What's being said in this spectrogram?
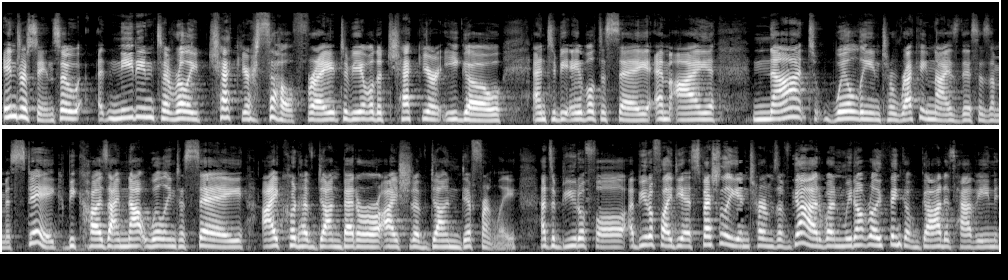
Interesting. So, uh, needing to really check yourself, right? To be able to check your ego and to be able to say, Am I not willing to recognize this as a mistake because I'm not willing to say I could have done better or I should have done differently? That's a beautiful, a beautiful idea, especially in terms of God. When we don't really think of God as having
